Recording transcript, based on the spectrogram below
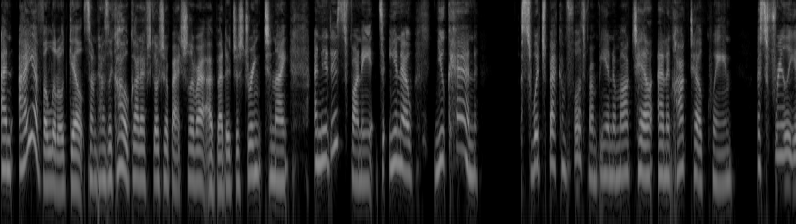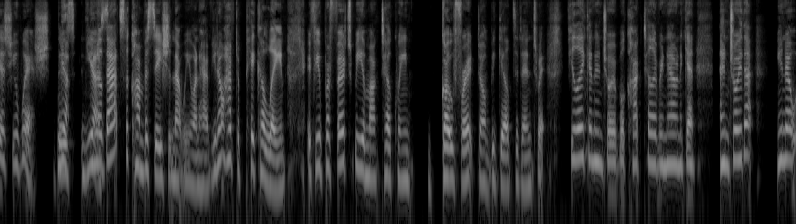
And I have a little guilt sometimes, like, oh God, I have to go to a bachelorette. I better just drink tonight. And it is funny. It's, you know, you can switch back and forth from being a mocktail and a cocktail queen as freely as you wish. Yeah, There's, you know, that's the conversation that we want to have. You don't have to pick a lane. If you prefer to be a mocktail queen, go for it. Don't be guilted into it. If you like an enjoyable cocktail every now and again, enjoy that. You know,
